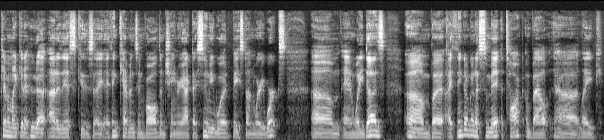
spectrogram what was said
Kevin might get a hoot out of this because I, I think Kevin's involved in Chain React. I assume he would based on where he works um, and what he does. Um, but I think I'm gonna submit a talk about uh, like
